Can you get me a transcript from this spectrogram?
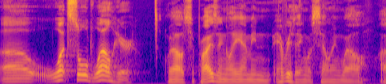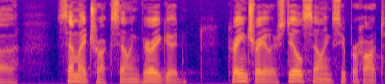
Uh, what sold well here? Well, surprisingly, I mean, everything was selling well. Uh, Semi trucks selling very good. Grain trailer still selling super hot.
